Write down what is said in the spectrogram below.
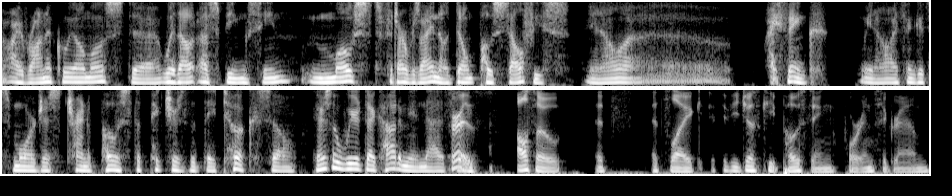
ironically almost, uh, without us being seen. Most photographers I know don't post selfies. You know, uh, I think. You know, I think it's more just trying to post the pictures that they took. So there's a weird dichotomy in that. It's There like- is. Also, it's it's like if you just keep posting for Instagram,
